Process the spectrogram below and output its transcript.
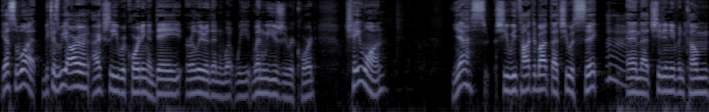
Guess what? Because we are actually recording a day earlier than what we when we usually record. Chaewon. Yes, she. We talked about that she was sick and that she didn't even come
